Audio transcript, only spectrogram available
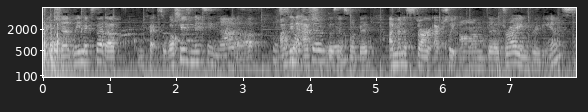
Right, gently mix that up. Okay, so while she's mixing that up, It I'm gonna smells so actually, doesn't it smell good? I'm gonna start actually on the dry ingredients.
